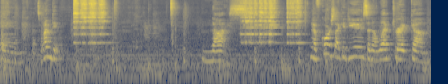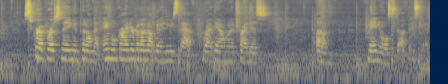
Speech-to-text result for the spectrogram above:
and that's what I'm doing. Nice. Now of course I could use an electric um, scrub brush thing and put on that angle grinder, but I'm not going to use that right now. I'm going to try this um, manual stuff instead.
